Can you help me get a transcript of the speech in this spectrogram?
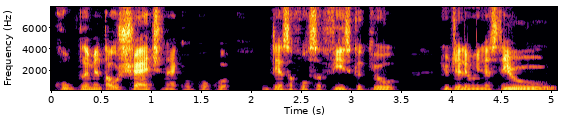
complementar o chat, né? Que é um pouco... Não tem essa força física que o, que o Jalen Williams tem. E o...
